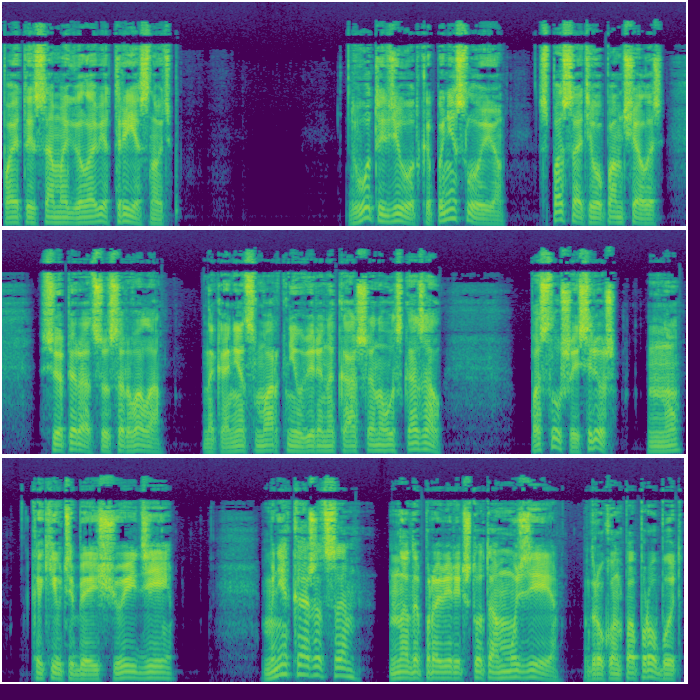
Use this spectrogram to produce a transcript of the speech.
по этой самой голове треснуть. Вот идиотка, понесло ее. Спасать его помчалась. Всю операцию сорвала. Наконец Марк неуверенно кашлянул и сказал. «Послушай, Сереж, ну, какие у тебя еще идеи?» «Мне кажется, надо проверить, что там в музее. Вдруг он попробует.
